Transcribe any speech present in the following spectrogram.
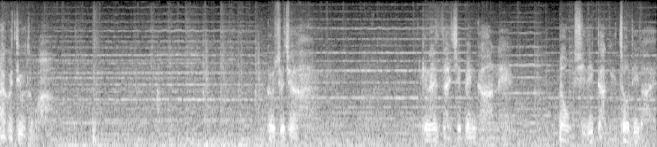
莫去丢住我。高小姐，今日代志变甲安尼，拢是你家己做得来的。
